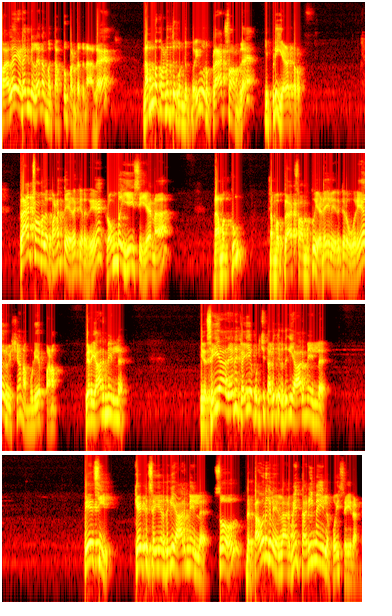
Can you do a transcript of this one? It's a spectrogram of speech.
பல இடங்களில் நம்ம தப்பு பண்ணுறதுனால நம்ம பணத்தை கொண்டு போய் ஒரு பிளாட்ஃபார்மில் இப்படி இழக்கிறோம். பிளாட்ஃபார்மில் பணத்தை இழக்கிறது ரொம்ப ஈஸி ஏன்னா நமக்கும் நம்ம பிளாட்ஃபார்முக்கும் இடையில இருக்கிற ஒரே ஒரு விஷயம் நம்முடைய பணம். வேற யாருமே இல்லை. இதை செய்யாதேன்னு கையை பிடிச்சி தடுக்கிறதுக்கு யாருமே இல்லை. பேசி கேட்டு செய்யறதுக்கு யாருமே இல்லை. ஸோ இந்த தவறுகளை எல்லாருமே தனிமையில போய் செய்யறாங்க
